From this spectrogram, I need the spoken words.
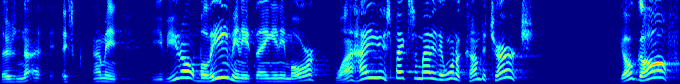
There's no, I mean, if you don't believe anything anymore, why? How do you expect somebody to want to come to church? Go golf,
